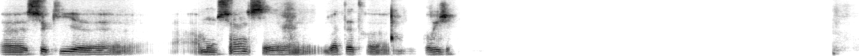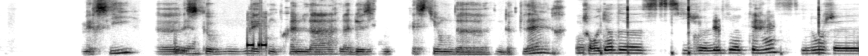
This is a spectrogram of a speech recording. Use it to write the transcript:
ce qui, à mon sens, doit être corrigé. Merci. Euh, est-ce que vous voulez qu'on prenne la, deuxième question de, Claire? Je regarde euh, si je l'ai directement, sinon j'ai...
